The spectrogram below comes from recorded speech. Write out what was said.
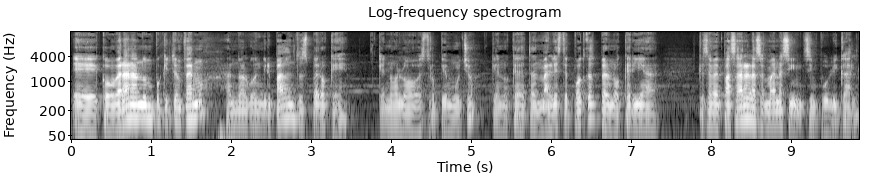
Eh, como verán ando un poquito enfermo, ando algo engripado, entonces espero que, no lo estropee mucho, que no quede tan mal este podcast, pero no quería que se me pasara la semana sin, sin publicarlo.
